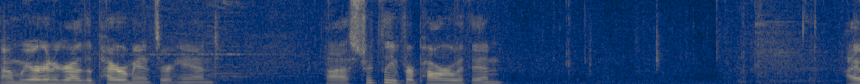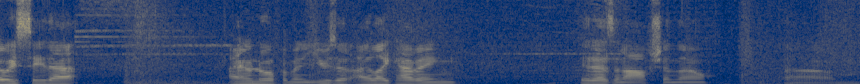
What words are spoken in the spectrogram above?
Um, we are going to grab the Pyromancer hand. Uh, strictly for power within. I always say that. I don't know if I'm going to use it. I like having it as an option, though. Um,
